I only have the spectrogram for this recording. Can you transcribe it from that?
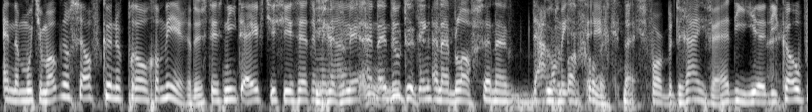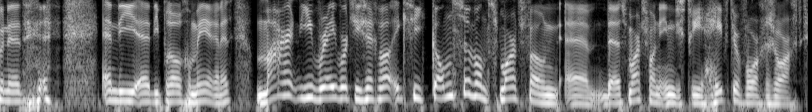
En dan moet je hem ook nog zelf kunnen programmeren. Dus het is niet eventjes, je zet hem Je in huis neer en hij doet het ding. En hij blaft. En hij Daarom is het echt Nee. iets voor bedrijven. Hè? Die, eh, die kopen het en die, eh, die programmeren het. Maar die Raybert die zegt wel, ik zie kansen. Want smartphone, eh, de smartphone-industrie heeft ervoor gezorgd...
